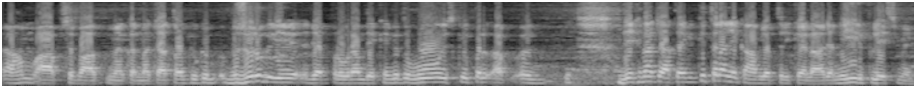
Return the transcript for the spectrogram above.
अहम आपसे बात मैं करना चाहता हूँ क्योंकि बुज़ुर्ग ये जब प्रोग्राम देखेंगे तो वो इसके ऊपर देखना चाहते हैं कि कितना ये कामयाब तरीका इलाज है नी रिप्लेसमेंट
